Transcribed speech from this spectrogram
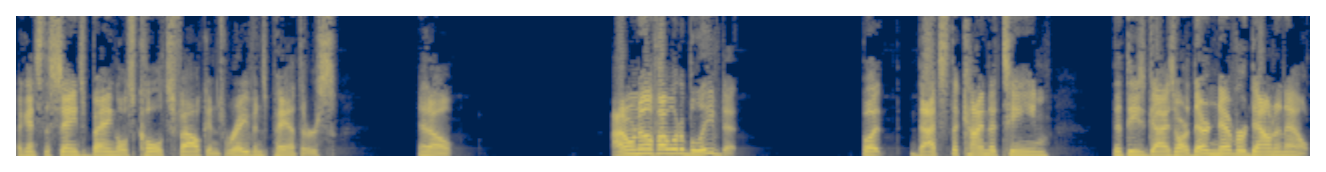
against the Saints, Bengals, Colts, Falcons, Ravens, Panthers, you know, I don't know if I would have believed it. But that's the kind of team that these guys are. They're never down and out.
